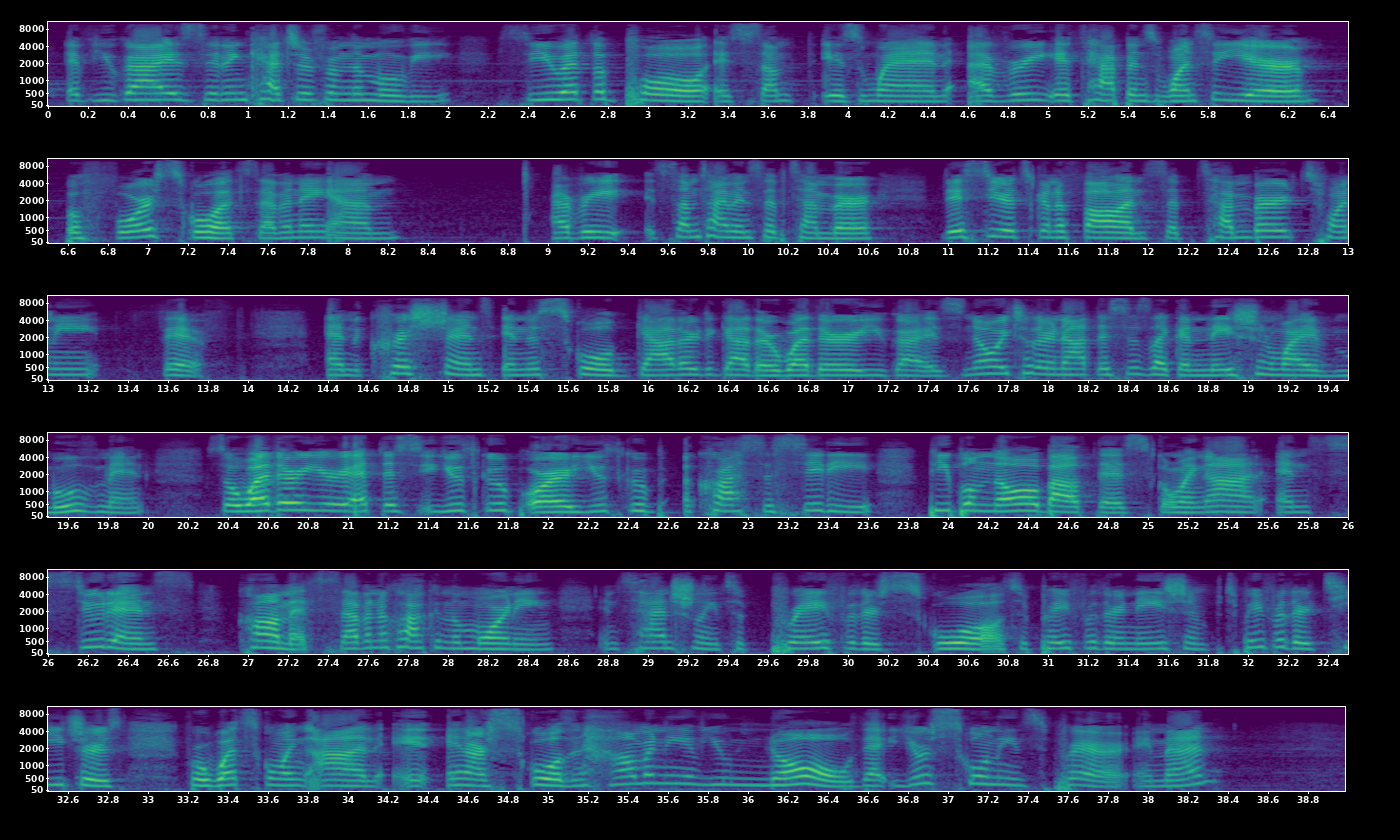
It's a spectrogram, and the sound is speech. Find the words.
If you guys didn't catch it from the movie, see you at the pole is some is when every it happens once a year before school at 7 a.m. Every sometime in September. This year it's going to fall on September 25th. And Christians in the school gather together, whether you guys know each other or not. This is like a nationwide movement. So whether you're at this youth group or a youth group across the city, people know about this going on. And students come at 7 o'clock in the morning intentionally to pray for their school, to pray for their nation, to pray for their teachers, for what's going on in, in our schools. And how many of you know that your school needs prayer? Amen?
